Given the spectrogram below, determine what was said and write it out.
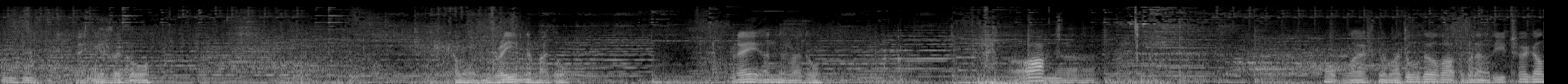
Mm-hmm. Right, here we go. Come on, right in the middle. Right in the middle. Oh, Nah. Top left in the middle there, that the minute re-trigger.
